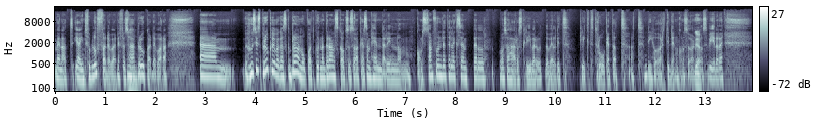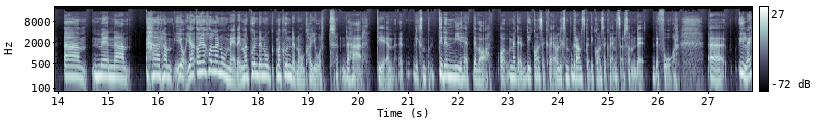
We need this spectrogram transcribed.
men att jag är inte förbluffad över det, för så här mm. brukar det vara. Um, Husis brukar ju vara ganska bra nog på att kunna granska också saker som händer inom konstsamfundet till exempel och så här och skriver ut det väldigt plikttroget att, att de hör till den koncernen ja. och så vidare. Um, men um, här har, jo, jag, jag håller nog med dig. Man kunde nog, man kunde nog ha gjort det här till, en, liksom, till den nyhet det var och med det, de konsekven, och liksom granska de konsekvenser som det, det får. Uh, Yle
